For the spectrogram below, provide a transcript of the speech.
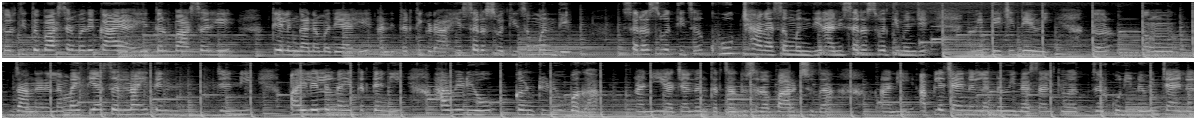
तर तिथं बासरमध्ये काय आहे? तर बासर हे तेलंगणामध्ये आहे आणि तर तिकडं आहे सरस्वतीचं मंदिर. सरस्वतीचं खूप छान असं मंदिर आणि सरस्वती म्हणजे विद्येची देवी. तर जाणाऱ्याला माहिती असेल नाही त्यां ज्यांनी पाहिलेलं नाही तर त्यांनी हा व्हिडिओ कंटिन्यू बघा. आणि याच्यानंतरचा दुसरा पार्टसुद्धा आणि आपल्या चॅनलला नवीन असाल किंवा जर कोणी नवीन चॅनल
